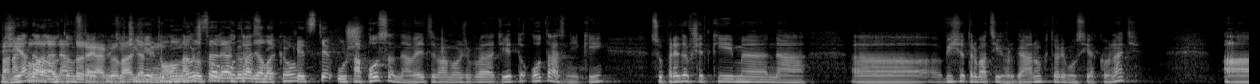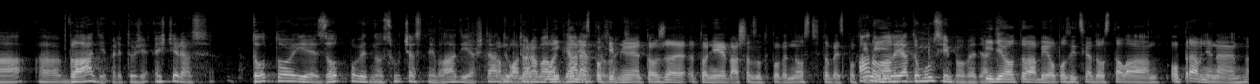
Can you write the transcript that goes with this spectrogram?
žiadala o tom stretnutie. Čiže je tu množstvo otáznikov. Keď ste už... A posledná vec vám môžem povedať, je to otázniky, sú predovšetkým na uh, vyšetrovacích orgánov, ktoré musia konať a uh, vláde, pretože ešte raz, toto je zodpovednosť súčasnej vlády a štátu, ktorá mala Nikto garantovať. nespochybňuje to, že to nie je vaša zodpovednosť, to bez pochyby. Áno, ale ja to musím povedať. Ide o to, aby opozícia dostala opravnené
